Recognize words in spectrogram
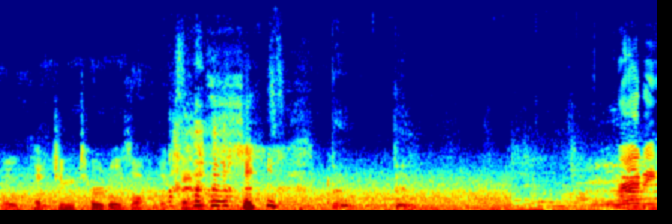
No punching turtles off the fence. Ready.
